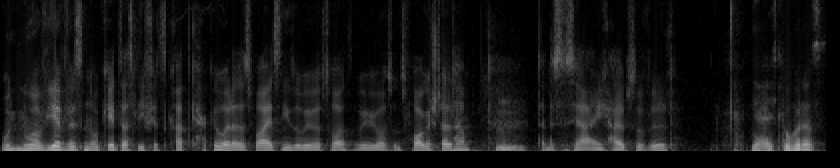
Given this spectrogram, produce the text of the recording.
und nur wir wissen, okay, das lief jetzt gerade kacke oder das war jetzt nie so, wie wir es vor- wie wir es uns vorgestellt haben, Hm. dann ist es ja eigentlich halb so wild. Ja, ich glaube, dass,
